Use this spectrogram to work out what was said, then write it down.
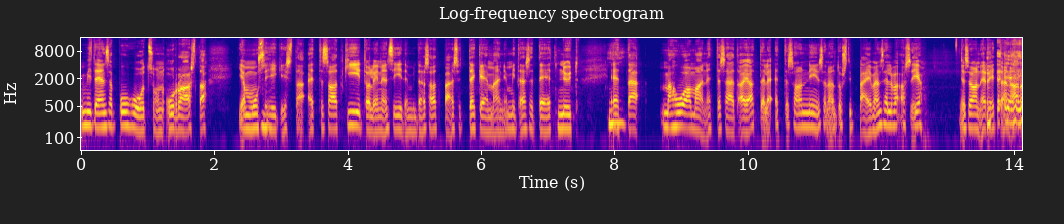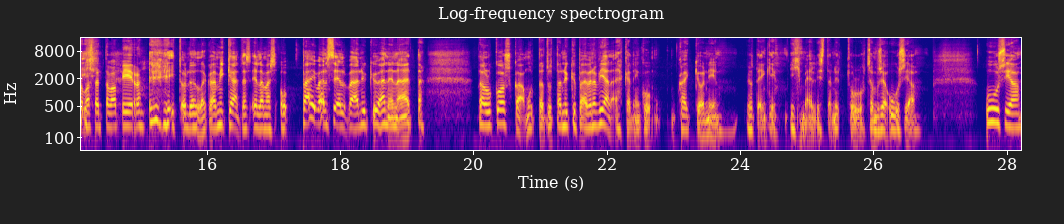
miten sä puhut sun urasta ja musiikista, mm. että sä oot kiitollinen siitä, mitä sä oot päässyt tekemään ja mitä sä teet nyt. Mm. Että mä huomaan, että sä et ajattele, että se on niin sanotusti päivänselvä asia. Ja se on erittäin ei, arvostettava piirre. Ei todellakaan. Mikään tässä elämässä ole päivänselvää nykyään enää, että on ollut koskaan, mutta tota, nykypäivänä vielä ehkä niin kuin kaikki on niin jotenkin ihmeellistä nyt tullut semmoisia uusia, uusia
